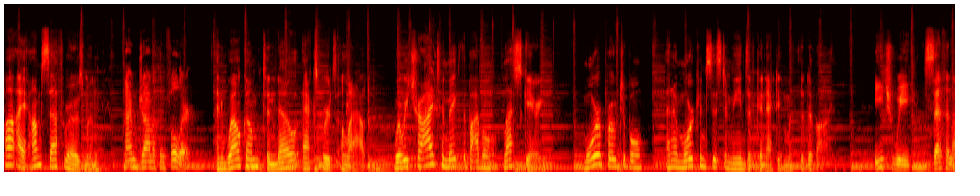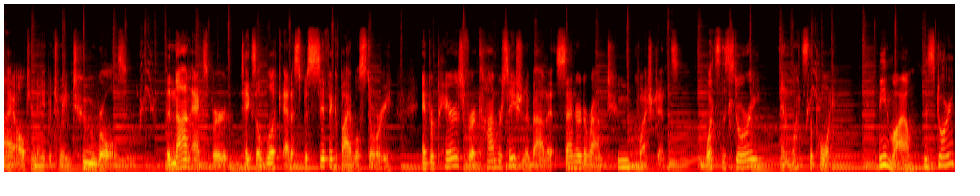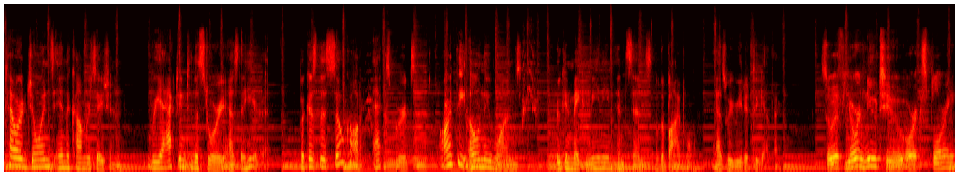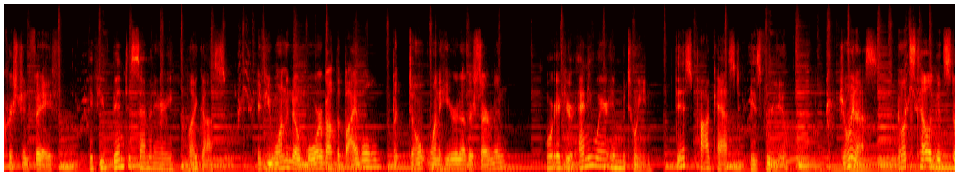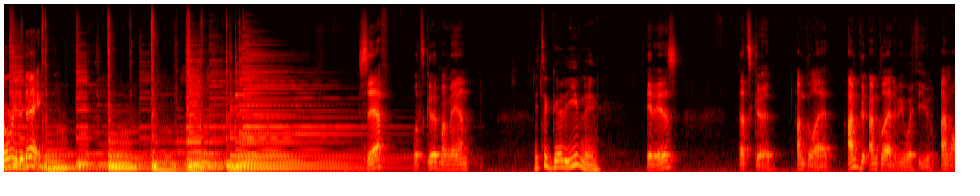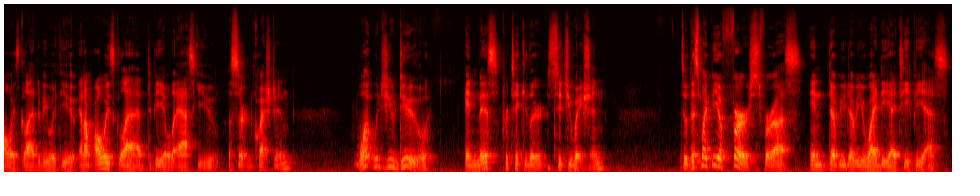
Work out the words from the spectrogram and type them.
Hi, I'm Seth Roseman, I'm Jonathan Fuller. and welcome to No Experts Allowed, where we try to make the Bible less scary, more approachable, and a more consistent means of connecting with the divine. Each week, Seth and I alternate between two roles. The non expert takes a look at a specific Bible story and prepares for a conversation about it centered around two questions What's the story, and what's the point? Meanwhile, the storyteller joins in the conversation, reacting to the story as they hear it, because the so called experts aren't the only ones who can make meaning and sense of the Bible as we read it together. So if you're new to or exploring Christian faith, If you've been to seminary like us, if you want to know more about the Bible but don't want to hear another sermon, or if you're anywhere in between, this podcast is for you. Join us and let's tell a good story today. Seth, what's good, my man? It's a good evening. It is. That's good. I'm glad. I'm good. I'm glad to be with you. I'm always glad to be with you, and I'm always glad to be able to ask you a certain question. What would you do in this particular situation? So this might be a first for us in WWYDITPS,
